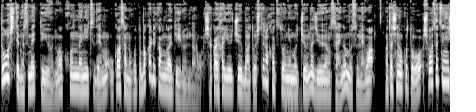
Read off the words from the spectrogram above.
どうして娘っていうのはこんなにいつでもお母さんのことばかり考えているんだろう。社会派 YouTuber としての活動に夢中な14歳の娘は、私のことを小説に思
